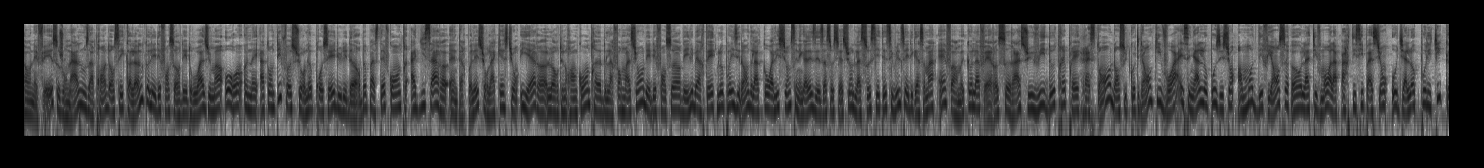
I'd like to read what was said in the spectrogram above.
En effet, ce journal nous apprend dans ses colonnes que les défenseurs des droits humains auront un œil attentif sur le procès du leader de PASTEF contre Aguissar, interpellé sur la question hier lors d'une rencontre de la formation des défenseurs des libertés. Le président de la coalition sénégalaise des associations de la société civile, Seydi Gassama, informe que l'affaire sera suivie de très près. Restons dans Sud Quotidien qui voit et signale l'opposition en mode défiance relativement à la participation au dialogue politique.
